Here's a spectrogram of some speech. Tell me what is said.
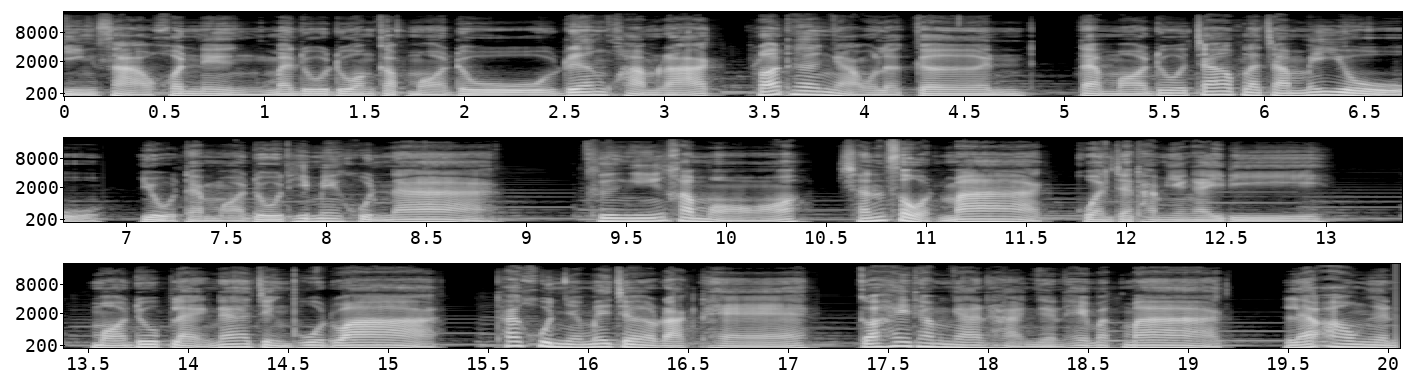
หญิงสาวคนหนึ่งมาดูดวงกับหมอดูเรื่องความรัก เพราะเธอเหงาเหลือเกิน แต่หมอดูเจ้าประจำไม่อยู่ อยู่แต่หมอดูที่ไม่คุ้นหน้า คืองี้ค่ะหมอ ฉันโสดมาก ควรจะทำยังไงดี หมอดูแปลกหน้าจึงพูดว่า ถ้าคุณยังไม่เจอรักแท้ ก็ให้ทำงานหาเงินให้มากๆ แล้วเอาเงิน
